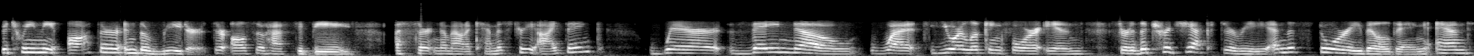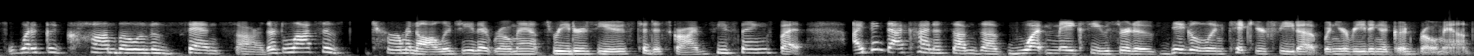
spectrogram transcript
between the author and the reader. There also has to be a certain amount of chemistry, I think, where they know what you're looking for in sort of the trajectory and the story building and what a good combo of events are. There's lots of terminology that romance readers use to describe these things, but I think that kind of sums up what makes you sort of giggle and kick your feet up when you're reading a good romance.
